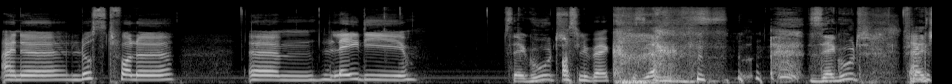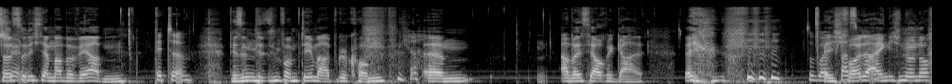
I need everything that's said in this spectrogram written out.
eine lustvolle ähm, Lady Sehr gut. aus Lübeck. Sehr, sehr gut. Vielleicht sollst du Dankeschön. dich ja mal bewerben. Bitte. Wir sind ein bisschen vom Thema abgekommen. Ähm, aber ist ja auch egal. Ich wollte eigentlich nur noch,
